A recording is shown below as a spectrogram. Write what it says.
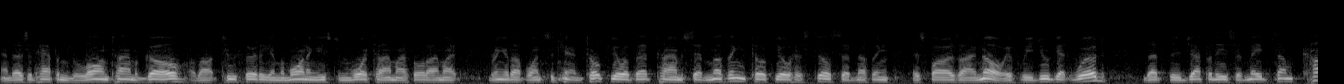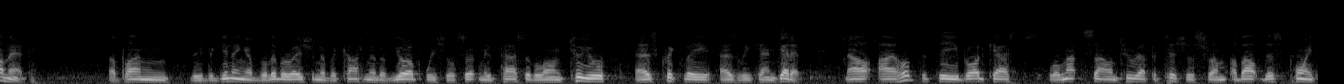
And as it happened a long time ago, about 2.30 in the morning Eastern Wartime, I thought I might bring it up once again. Tokyo at that time said nothing. Tokyo has still said nothing as far as I know. If we do get word that the Japanese have made some comment upon the beginning of the liberation of the continent of Europe, we shall certainly pass it along to you as quickly as we can get it. Now, I hope that the broadcasts will not sound too repetitious from about this point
